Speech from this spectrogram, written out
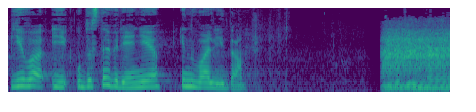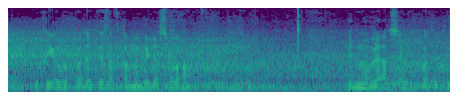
пива и удостоверение инвалида. Водій не хотів виходити з автомобіля свого, відмовлявся виходити.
